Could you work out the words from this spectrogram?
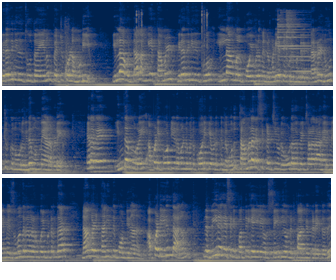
பிரதிநிதித்துவத்தையும் பெற்றுக்கொள்ள முடியும். இல்லாவிட்டால் அங்கே தமிழ் பிரதிநிதித்துவம் இல்லாமல் போய்விடும் என்ற விடயத்தை குறிப்பிட்டிருக்கிறார்கள் நூற்றுக்கு நூறு வீதம் உண்மையான விடயம். எனவே இந்த முறை அப்படி போட்டியிட வேண்டும் என்று கோரிக்கை விடுக்கின்ற போது தமிழரசு கட்சியினுடைய ஊடக பேச்சாளராக இருந்த எம் சுமந்திரன் அவர்கள் குறிப்பிட்டிருந்தார் நாங்கள் தனித்து போட்டிதான் என்று. அப்படி இருந்தாலும் இந்த வீரகேசரி பத்திரிகையிலே ஒரு செய்தி ஒன்று பார்க்க கிடைத்தது.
